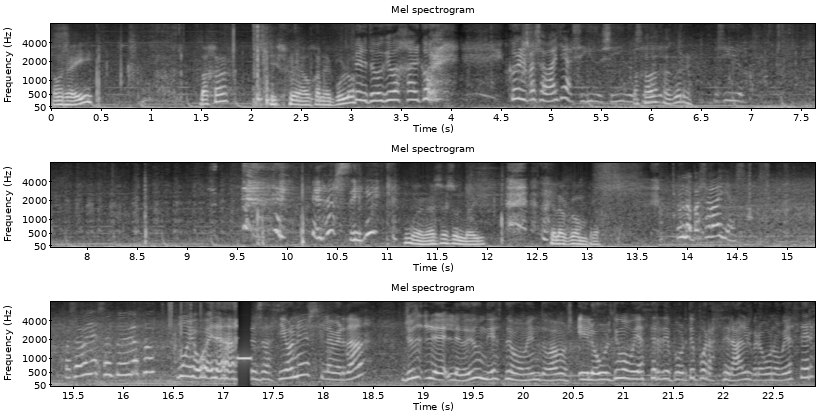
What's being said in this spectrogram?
Vamos ahí. Baja. Tienes una hoja en el culo. Pero tengo que bajar con, con el pasavallas. Seguido, seguido, Baja, seguido. baja, corre. He seguido. ¿Era así? Bueno, ese es un doy. Te lo compro. Una pasavallas. Pasavallas, salto de brazo. Muy buena. Sensaciones, la verdad. Yo le, le doy un 10 de momento, vamos. Y lo último voy a hacer deporte por hacer algo. Pero bueno, voy a hacer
